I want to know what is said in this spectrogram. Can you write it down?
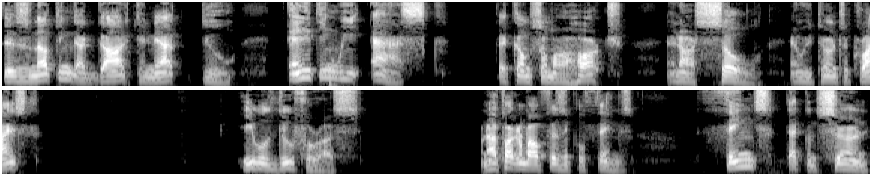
There's nothing that God cannot do. Anything we ask that comes from our heart and our soul and we turn to Christ, He will do for us. We're not talking about physical things, things that concern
